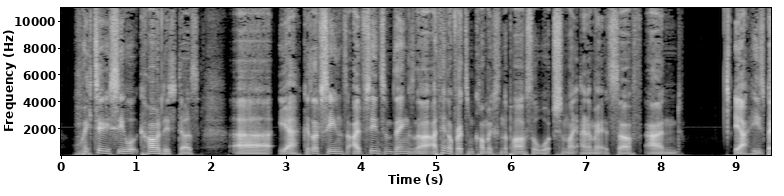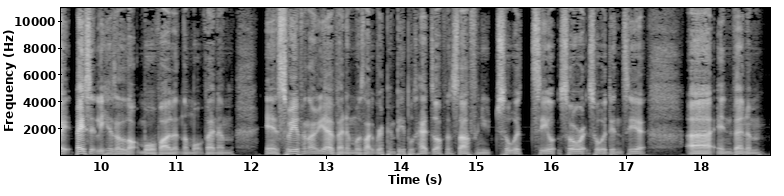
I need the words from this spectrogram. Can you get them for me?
wait till you see what Carnage does. Uh, yeah, because I've seen I've seen some things. I think I've read some comics in the past or watched some like animated stuff, and yeah, he's ba- basically he's a lot more violent than what Venom is. So even though yeah, Venom was like ripping people's heads off and stuff, and you sort of see saw it, sort of didn't see it uh, in Venom.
